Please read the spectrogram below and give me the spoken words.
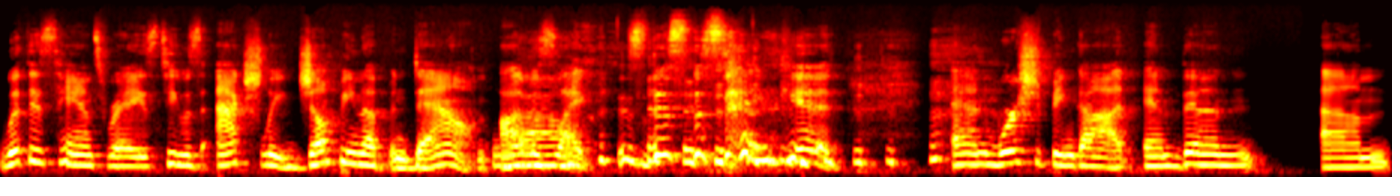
with his hands raised. He was actually jumping up and down. I was like, is this the same kid? and worshiping God. And then um,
